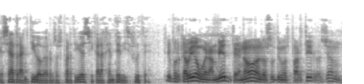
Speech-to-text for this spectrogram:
que sea atractivo ver nuestros partidos y que la gente disfrute. Sí, porque ha habido buen ambiente, ¿no? En los últimos partidos, John.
